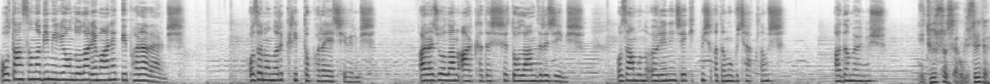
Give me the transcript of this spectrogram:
Oltan sana bir milyon dolar emanet bir para vermiş. Ozan onları kripto paraya çevirmiş. Aracı olan arkadaşı dolandırıcıymış. Ozan bunu öğrenince gitmiş adamı bıçaklamış. Adam ölmüş. Ne diyorsun sen Güzide?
